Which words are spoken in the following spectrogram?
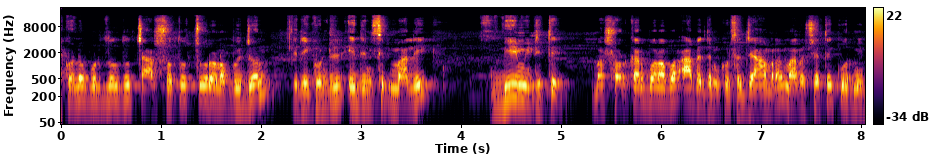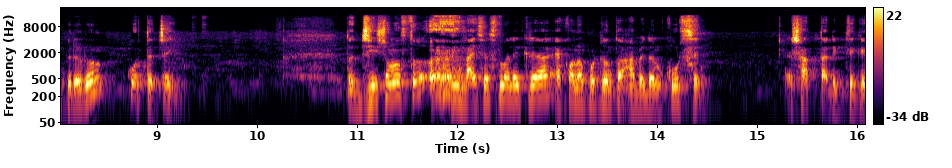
এখনও পর্যন্ত চারশত চৌরানব্বই জন রিক্রুটিং এজেন্সির মালিক বিএমইটিতে বা সরকার বরাবর আবেদন করছে যে আমরা মালয়েশিয়াতে কর্মী প্রেরণ করতে চাই। তো যে সমস্ত লাইসেন্স মালিকরা এখনও পর্যন্ত আবেদন করছেন, সাত তারিখ থেকে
